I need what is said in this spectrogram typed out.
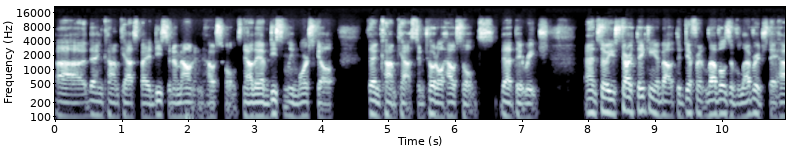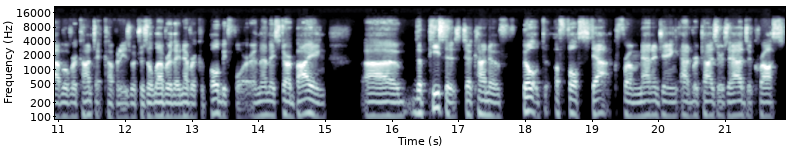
uh, than Comcast by a decent amount in households. Now they have decently more scale than Comcast in total households that they reach. And so you start thinking about the different levels of leverage they have over content companies, which was a lever they never could pull before. And then they start buying uh, the pieces to kind of build a full stack from managing advertisers' ads across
